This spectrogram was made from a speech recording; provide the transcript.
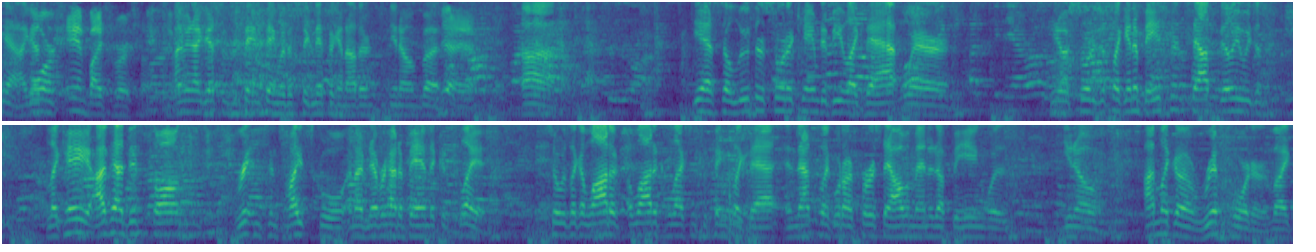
yeah, I guess. Or and vice versa. you know? I mean, I guess it's the same thing with a significant other, you know. But yeah, yeah. Uh, yeah, so Luther sort of came to be like that, where, you know, sort of just like in a basement South Philly, we just, like, hey, I've had this song written since high school, and I've never had a band that could play it. So it was like a lot of a lot of collections of things like that, and that's like what our first album ended up being was, you know, I'm like a riff hoarder, like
